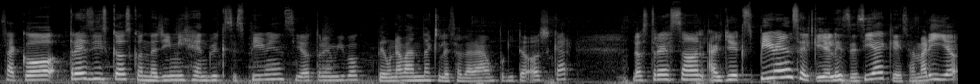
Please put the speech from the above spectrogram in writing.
sacó tres discos con The Jimi Hendrix Experience y otro en vivo de una banda que les hablará un poquito Oscar. Los tres son Are You Experience, el que yo les decía, que es amarillo,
